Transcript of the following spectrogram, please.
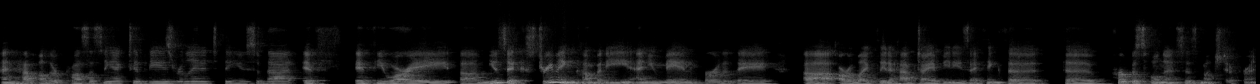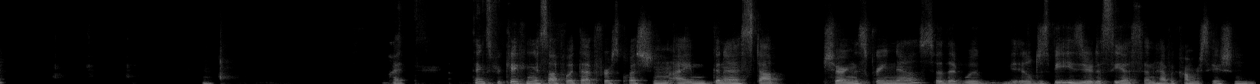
and have other processing activities related to the use of that, if if you are a, a music streaming company and you may infer that they uh, are likely to have diabetes, I think the the purposefulness is much different. Okay, thanks for kicking us off with that first question. I'm to stop sharing the screen now so that we it'll just be easier to see us and have a conversation.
